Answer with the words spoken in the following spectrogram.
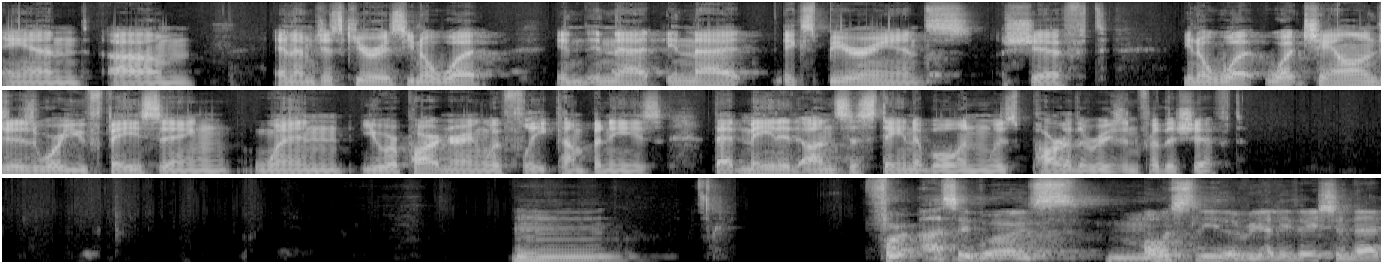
and um, and I'm just curious, you know, what in in that in that experience shift, you know, what what challenges were you facing when you were partnering with fleet companies that made it unsustainable and was part of the reason for the shift? Mm, for us, it was mostly the realization that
